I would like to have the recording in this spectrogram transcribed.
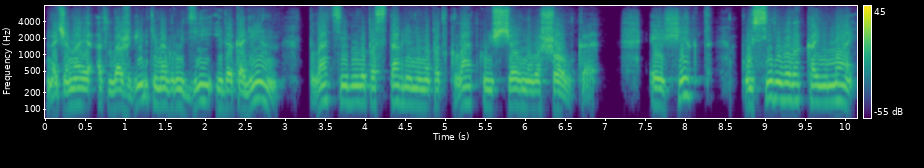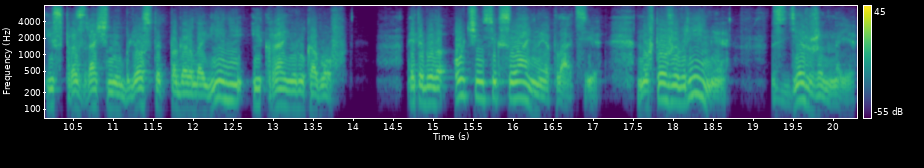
Начиная от ложбинки на груди и до колен, платье было поставлено на подкладку из черного шелка. Эффект усиливала кайма из прозрачных блесток по горловине и краю рукавов. Это было очень сексуальное платье, но в то же время сдержанное,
